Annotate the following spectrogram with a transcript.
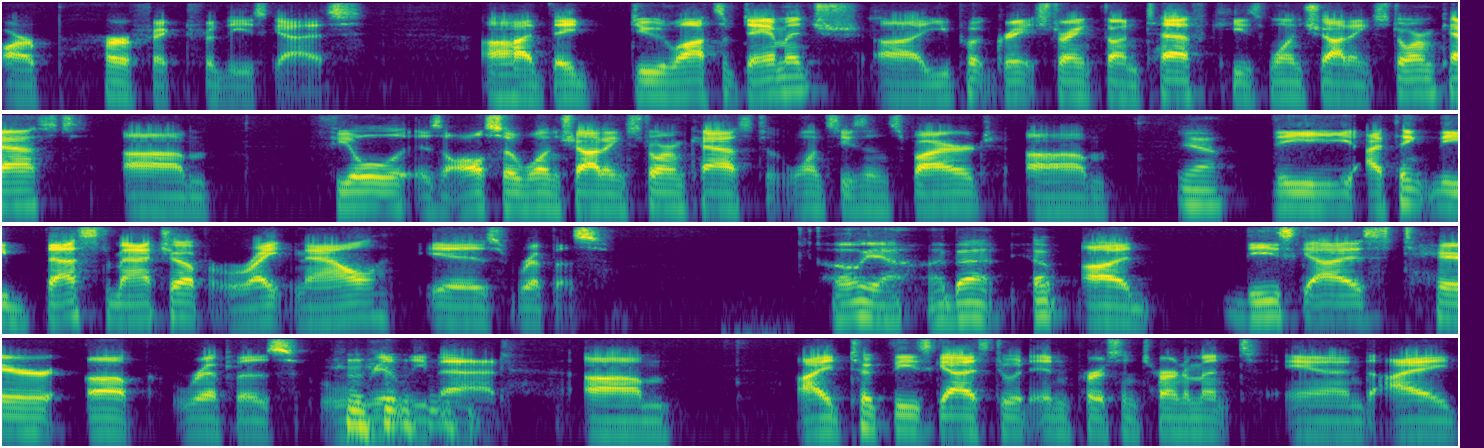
are perfect for these guys. Uh, they do lots of damage. Uh, you put great strength on Tefk. He's one-shotting Stormcast. Um, Fjul is also one-shotting Stormcast once he's inspired. Um, yeah. The I think the best matchup right now is Rippa's. Oh yeah, I bet. Yep. Uh, these guys tear up Rippa's really bad. Um, I took these guys to an in-person tournament, and I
